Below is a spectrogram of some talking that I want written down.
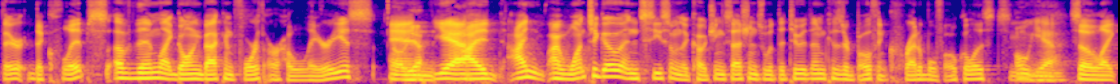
they're the clips of them like going back and forth are hilarious. Oh, and Yeah. I I I want to go and see some of the coaching sessions with the two of them because they're both incredible vocalists. Oh yeah. Mm-hmm. So like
